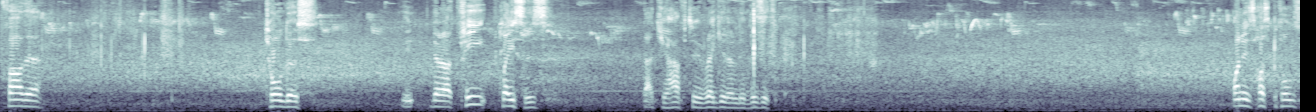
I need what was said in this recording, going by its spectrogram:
father told us there are three places that you have to regularly visit. One is hospitals.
